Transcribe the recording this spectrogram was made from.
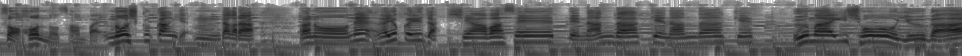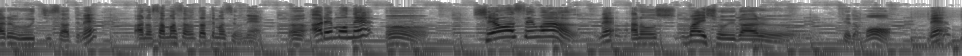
そう、本の3倍。濃縮還元。うん、だから、あのね、よく言うじゃん。幸せってなんだっけなんだっけうまい醤油があるうちさってね。あの、さんまさん歌ってますよね。うん、あれもね、うん。幸せは、ね、あの、うまい醤油があるけども、ね、うん。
